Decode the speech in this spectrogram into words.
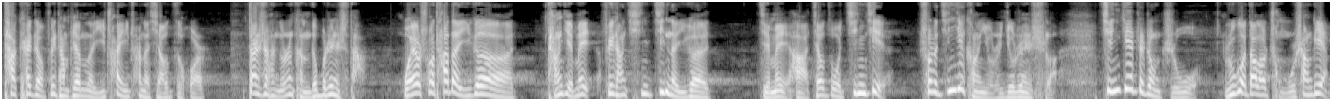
它开着非常漂亮的一串一串的小紫花儿，但是很多人可能都不认识它。我要说它的一个堂姐妹，非常亲近的一个姐妹哈，叫做金芥。说了金芥，可能有人就认识了。金芥这种植物，如果到了宠物商店，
